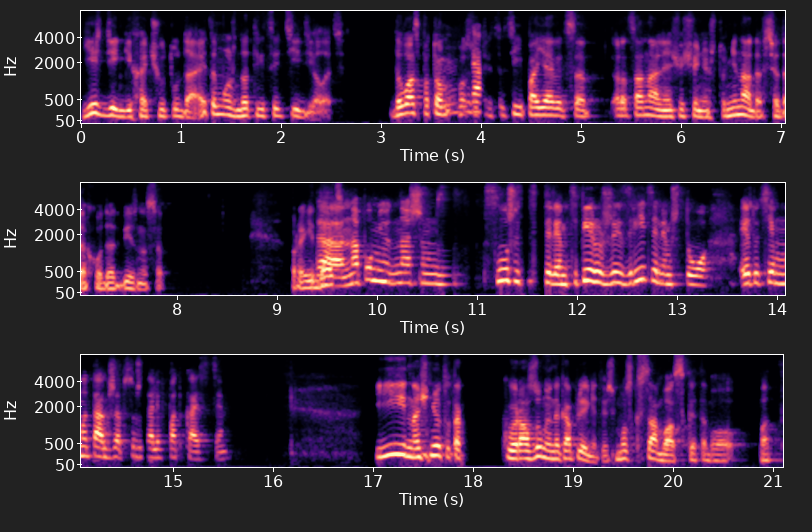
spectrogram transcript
есть деньги, хочу туда, это можно до 30 делать. Да у вас потом mm-hmm, после да. 30 появится рациональное ощущение, что не надо все доходы от бизнеса проедать. Да, напомню нашим слушателям, теперь уже и зрителям, что эту тему мы также обсуждали в подкасте. И начнется такое разумное накопление, то есть мозг сам вас к этому под,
